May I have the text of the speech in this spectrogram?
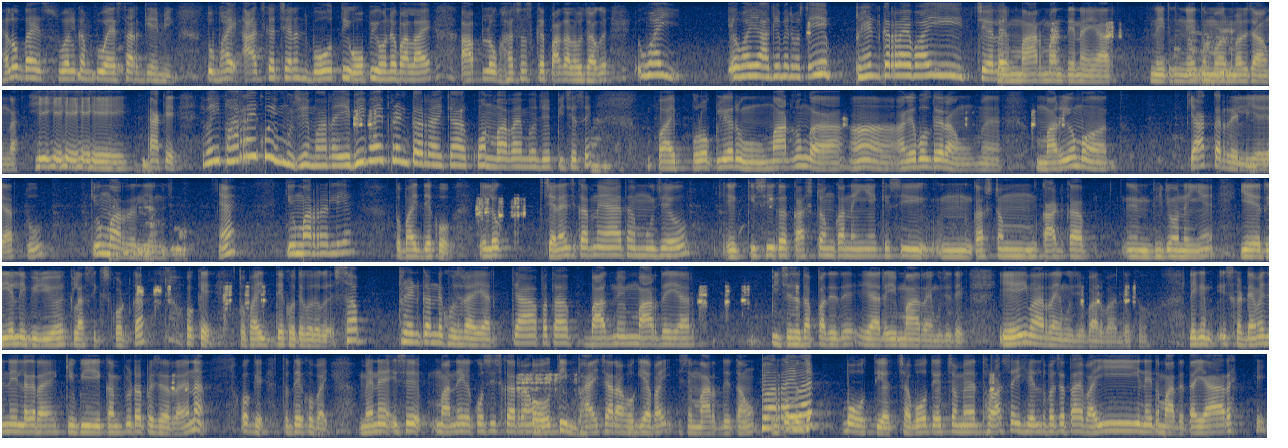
Hello guys welcome to S R gaming तो भाई, आज का चैलेंज बहुत ही ओपी होने वाला है। आप लोग हंस हंस के पागल हो जाओगे। भाई, ए भाई, आगे मेरे पास ये फ्रेंड कर रहा है भाई। चल। मार मार देना यार। नहीं तो नहीं तो मर मर जाऊँगा। आके। भाई, मार रहा है कोई? मुझे मार रहा है। ये भी भाई फ्रेंड कर रहा है क्या? कौन मार रहा है मुझे पीछे से? भाई प्रो प्लेयर हूँ। मार दूँगा। हाँ आगे बोल दे रहा हूँ मैं। मारियो मत। क्या कर रहे लिए यार तू? क्यों मार रहे लिए मुझे? हैं? क्यों मार रहे लिए? तो भाई देखो, ये लोग चैलेंज करने आया था मुझे वो। एक किसी का कस्टम का नहीं है, किसी कस्टम कार्ड का वीडियो नहीं है। ये रियली वीडियो है क्लासिक स्कॉट का। ओके तो भाई देखो देखो देखो, सब फ्रेंड करने खोज रहा है यार। क्या पता बाद में मार दे यार। पीछे से धप्पा दे दे यार ये मार रहा है मुझे देख यही मार रहा है मुझे बार बार देखो। लेकिन इसका डैमेज नहीं लग रहा है क्योंकि ये कंप्यूटर पे चल रहा है ना? ओके तो देखो भाई मैंने इसे मारने की कोशिश कर रहा हूँ। बहुत ही भाईचारा हो गया भाई इसे मार देता हूँ। बहुत ही अच्छा बहुत ही अच्छा मैं थोड़ा सा ही हेल्थ बचाता है भाई नहीं तो मार देता यार।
